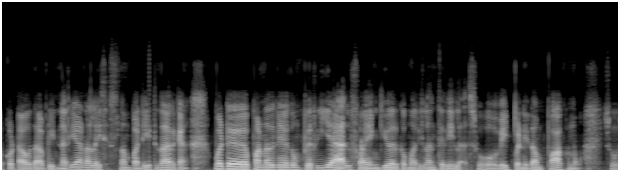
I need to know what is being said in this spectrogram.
ஒர்க் அவுட் ஆகுதா அப்படின்னு நிறைய அனலைசிஸ்லாம் பண்ணிட்டு தான் இருக்கேன். பட் பண்ணது அதுலேயும் எதுவும் பெரிய ஆல்ஃபா எங்கேயோ இருக்க மாதிரிலாம் தெரியல. ஸோ வெயிட் பண்ணி தான் பார்க்கணும். ஸோ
